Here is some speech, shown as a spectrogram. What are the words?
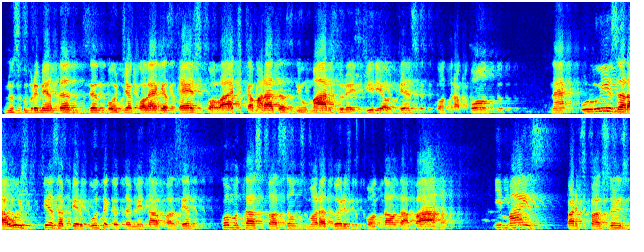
nos cumprimentando, dizendo bom dia, colegas Regis Colati, camaradas Nilmar, Jurandir e audiência do Contraponto. Né? O Luiz Araújo fez a pergunta que eu também estava fazendo: como está a situação dos moradores do Pontal da Barra? E mais participações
